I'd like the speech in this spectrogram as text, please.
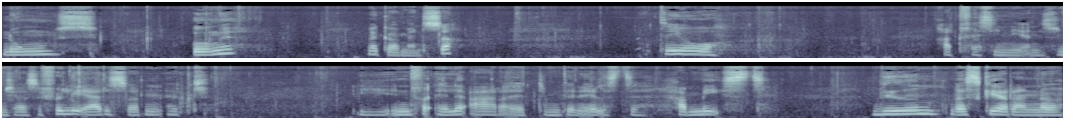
nogens unge, hvad gør man så? Det er jo ret fascinerende, synes jeg. Selvfølgelig er det sådan, at i, inden for alle arter, at den ældste har mest viden. Hvad sker der, når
